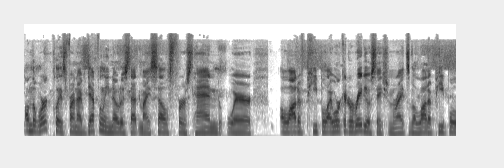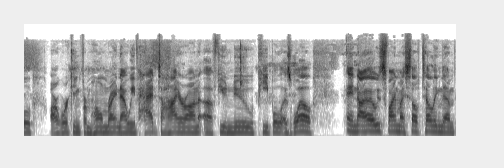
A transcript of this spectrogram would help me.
On the workplace front, I've definitely noticed that myself firsthand where a lot of people i work at a radio station right so a lot of people are working from home right now we've had to hire on a few new people as well and I always find myself telling them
